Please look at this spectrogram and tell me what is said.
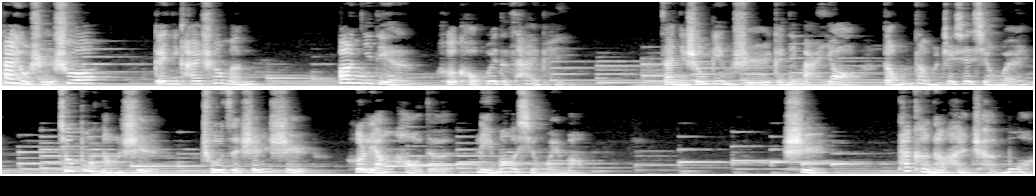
但有谁说给你开车门、帮你点合口味的菜品、在你生病时给你买药等等这些行为，就不能是出自绅士和良好的礼貌行为吗？是，他可能很沉默。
